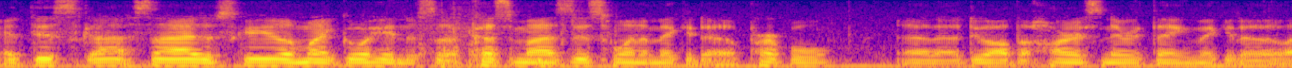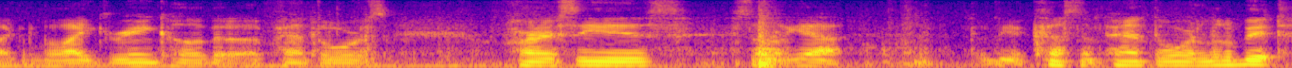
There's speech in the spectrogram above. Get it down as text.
at this size or scale, I might go ahead and just uh, customize this one and make it uh, purple and uh, do all the harness and everything, make it uh, like the light green color that uh, Panther's harness is. So yeah, It'll be a custom Panther in a little bit,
